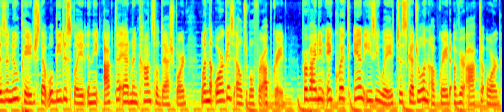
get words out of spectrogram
is a new page that will be displayed in the Okta Admin Console dashboard when the org is eligible for upgrade, providing a quick and easy way to schedule an upgrade of your Okta org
